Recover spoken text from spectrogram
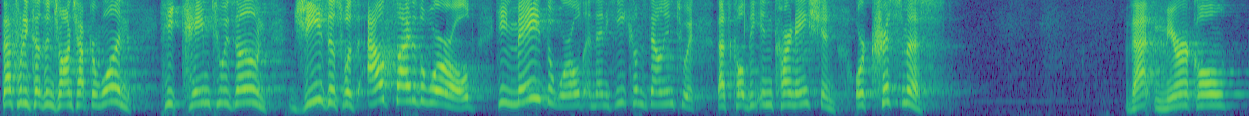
That's what he says in John chapter 1. He came to his own. Jesus was outside of the world. He made the world and then he comes down into it. That's called the incarnation or Christmas. That miracle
